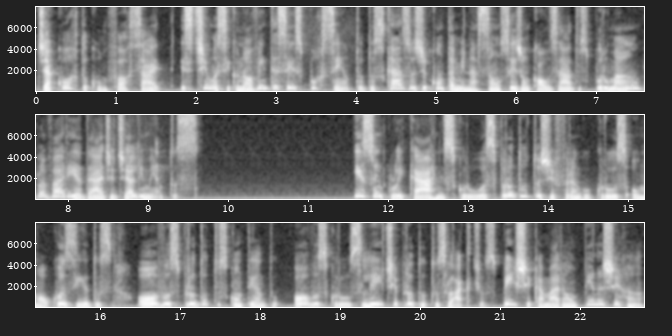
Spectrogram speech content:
De acordo com Forsyth, estima-se que 96% dos casos de contaminação sejam causados por uma ampla variedade de alimentos. Isso inclui carnes cruas, produtos de frango crus ou mal cozidos, ovos, produtos contendo ovos crus, leite e produtos lácteos, peixe, camarão, penas de rã,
